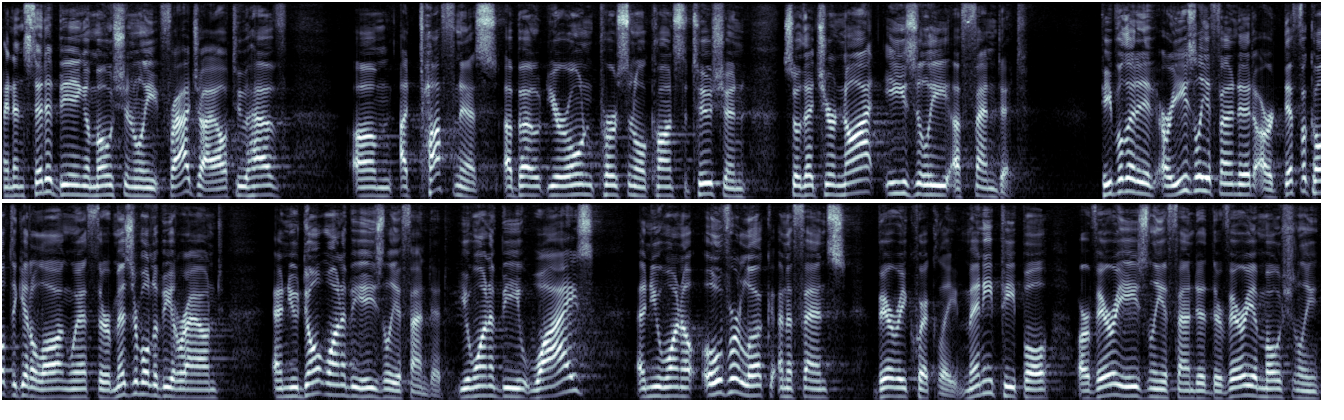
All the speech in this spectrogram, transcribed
And instead of being emotionally fragile, to have um, a toughness about your own personal constitution so that you're not easily offended. People that are easily offended are difficult to get along with, they're miserable to be around and you don't want to be easily offended. You want to be wise and you want to overlook an offense very quickly. Many people are very easily offended, they're very emotionally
